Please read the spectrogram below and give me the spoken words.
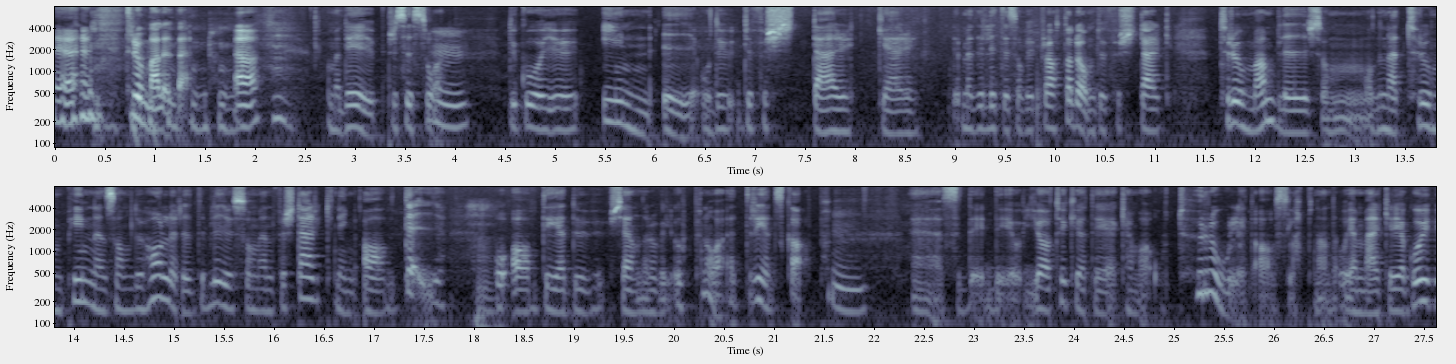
trumma lite. Ja. Men det är ju precis så. Mm. Du går ju in i och du, du förstärker men det är lite som vi pratade om, du förstärker trumman blir som, och den här trumpinnen som du håller i, det blir ju som en förstärkning av dig mm. och av det du känner och vill uppnå, ett redskap. Mm. Eh, så det, det, jag tycker att det kan vara otroligt avslappnande och jag märker, jag går ju,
